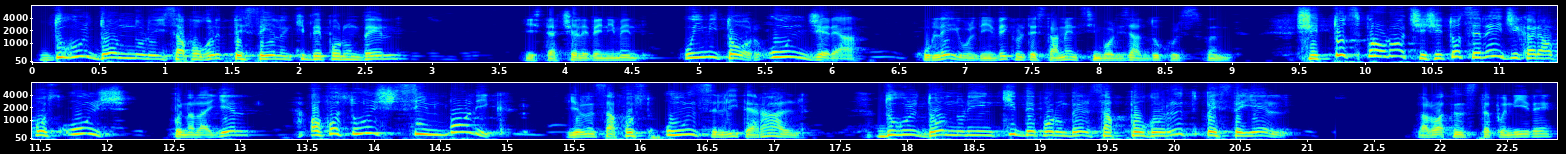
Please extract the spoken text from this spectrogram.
Duhul Domnului s-a pogorât peste el în chip de porumbel. Este acel eveniment uimitor, ungerea. Uleiul din Vechiul Testament simboliza Duhul Sfânt. Și toți prorocii și toți regii care au fost unși până la el, au fost unși simbolic. El însă a fost uns literal. Duhul Domnului în chip de porumbel s-a pogorât peste el. L-a luat în stăpânire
